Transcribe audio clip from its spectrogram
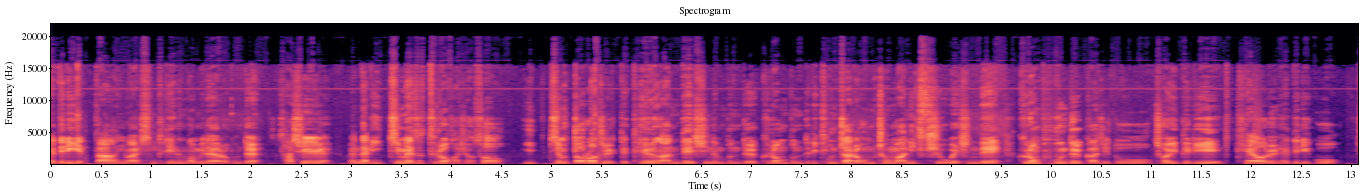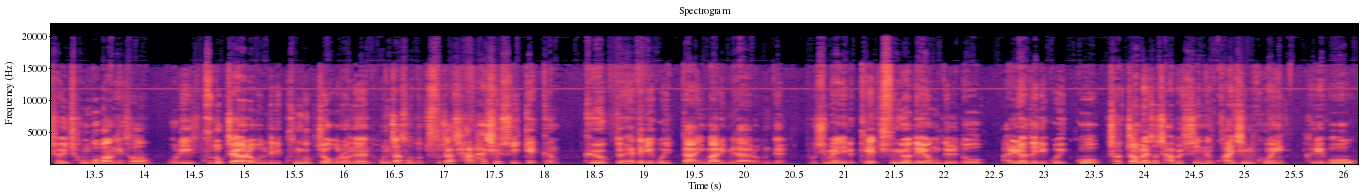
해드리겠다 이 말씀 드리는 겁니다 여러분들. 사실 맨날 이쯤에서 들어가셔서 이쯤 떨어질 때 대응 안 되시는 분들 그런 분들이 문자를 엄청 많이 주시고 계신데 그런 부분들까지도 저희들이 케어를 해드리고 저희 정보방에서 우리 구독자 여러분들이 궁극적으로는 혼자서도 투자 잘 하실 수 있게끔 교육도 해드리고 있다 이 말입니다 여러분들. 보시면 이렇게 중요 내용들도 알려드리고 있고 저점에서 잡을 수 있는 관심 코인 그리고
